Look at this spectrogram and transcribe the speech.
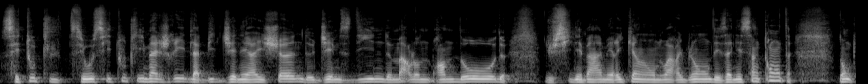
c'est aussi toute l'imagerie de la Beat Generation, de James Dean, de Marlon Brando, du cinéma américain en noir et blanc des années 50. Donc,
